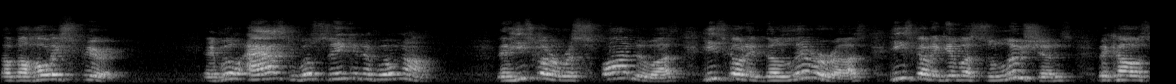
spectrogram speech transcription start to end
of the Holy Spirit, if we'll ask, if we'll seek, and if we'll not, then He's going to respond to us. He's going to deliver us. He's going to give us solutions because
